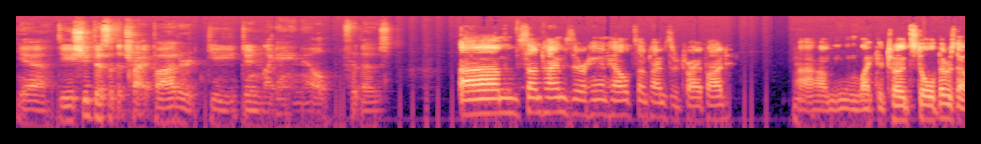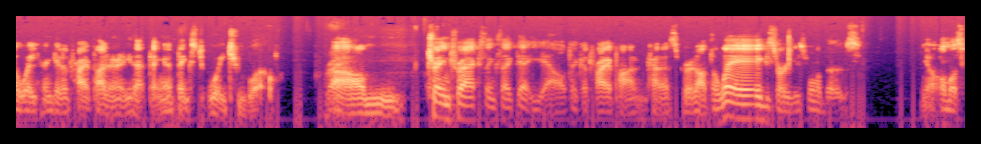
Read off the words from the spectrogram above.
Yeah. Do you shoot those with a tripod, or do you do like a handheld for those? Um, sometimes they're handheld, sometimes they're tripod. Um, like the toadstool, there was no way you can get a tripod of that thing. That thing's way too low. Right. Um, train tracks, things like that. Yeah, I'll take a tripod and kind of spread out the legs, or use one of those, you know, almost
